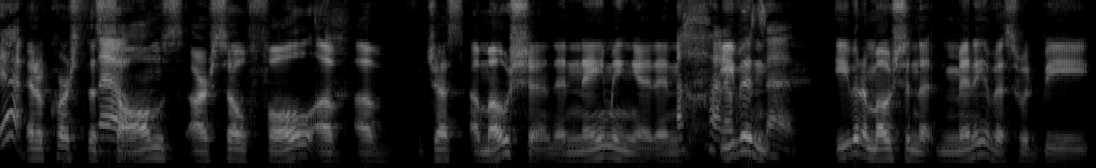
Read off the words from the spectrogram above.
Yeah. and of course the No. Psalms are so full of of just emotion and naming it, and A hundred even even emotion that many of us would be,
